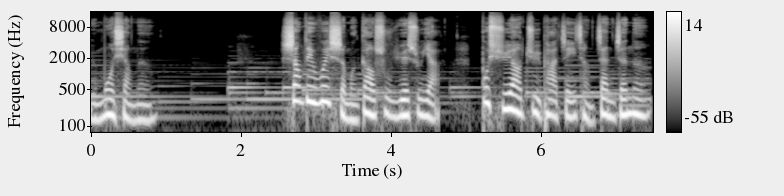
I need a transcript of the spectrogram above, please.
与默想呢？上帝为什么告诉约书亚不需要惧怕这一场战争呢？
